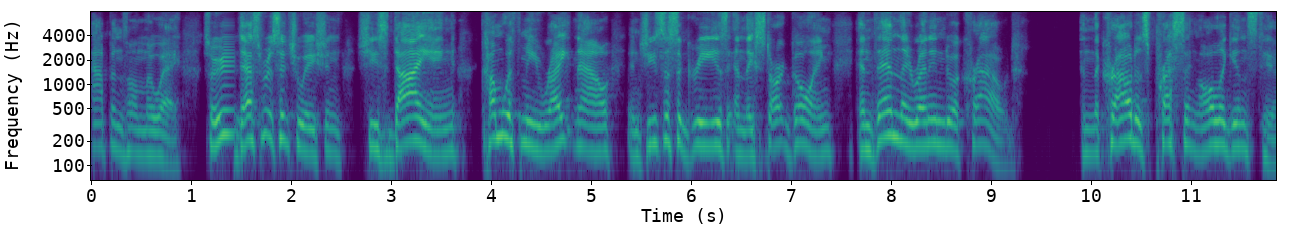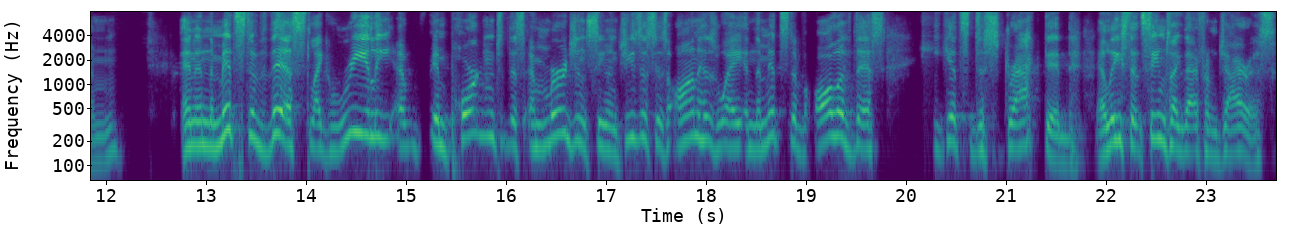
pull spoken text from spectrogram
happens on the way. So you're in a desperate situation. She's dying. Come with me right now. And Jesus agrees and they start going. And then they run into a crowd and the crowd is pressing all against him. And in the midst of this, like really uh, important, this emergency, when Jesus is on his way, in the midst of all of this, he gets distracted. At least it seems like that from Jairus,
